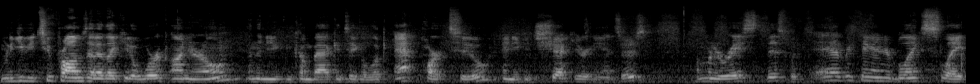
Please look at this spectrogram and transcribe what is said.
I'm going to give you two problems that I'd like you to work on your own, and then you can come back and take a look at part two, and you can check your answers. I'm going to erase this with everything on your blank slate,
